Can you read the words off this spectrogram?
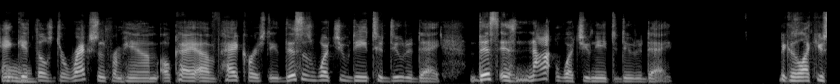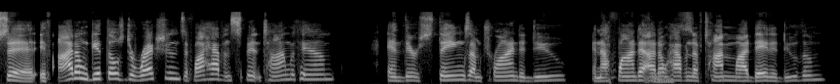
and mm. get those directions from him, okay, of hey Kristie, this is what you need to do today. This is not what you need to do today. Because like you said, if I don't get those directions, if I haven't spent time with him, and there's things I'm trying to do and I find out yes. I don't have enough time in my day to do them,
